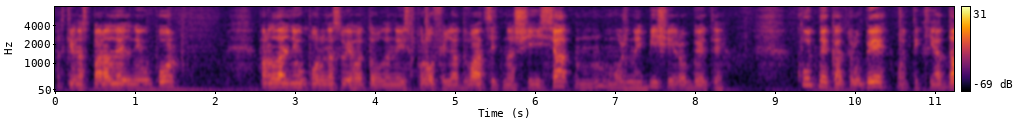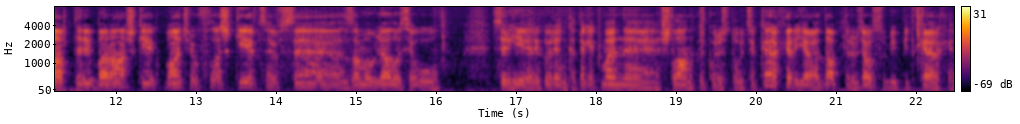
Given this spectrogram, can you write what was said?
А Такий у нас паралельний упор. Паралельний упор у нас виготовлений з профіля 20 на 60, ну, можна і більший робити. Кутника, труби, от такі адаптери, барашки, як бачимо, флажки. Це все замовлялося у Сергія Григоренка. Так як в мене шланг використовується керхер, я адаптер взяв собі під керхер.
